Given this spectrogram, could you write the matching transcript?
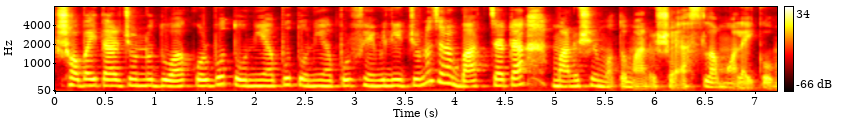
সবাই তার জন্য দোয়া করব। তনিয়াপু তনিয়াপুর ফ্যামিলির জন্য যেন বাচ্চাটা মানুষের মতো মানুষ হয়। আসসালামু আলাইকুম।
